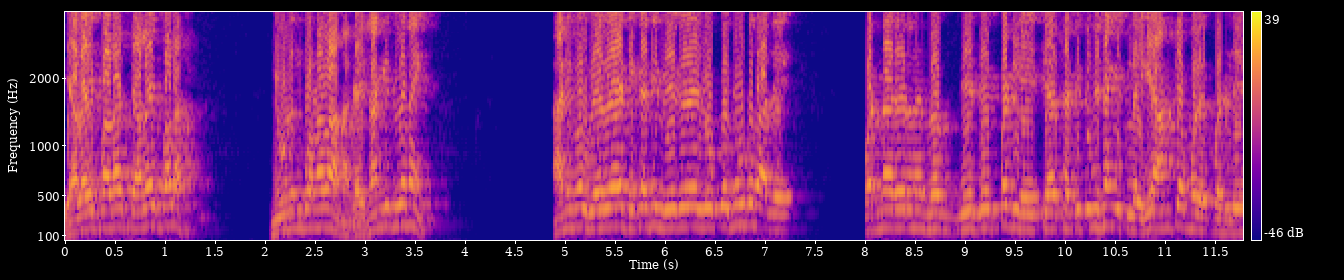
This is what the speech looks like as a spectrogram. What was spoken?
यालाही पाडा त्यालाही पाडा. निवडून कोणाला आणा? काही सांगितलं नाही. आणि मग वेगवेगळ्या ठिकाणी वेगवेगळे लोक निवडून आले. पडणारे जे जे पडले त्यासाठी तुम्ही सांगितलं हे आमच्यामुळे पडले.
